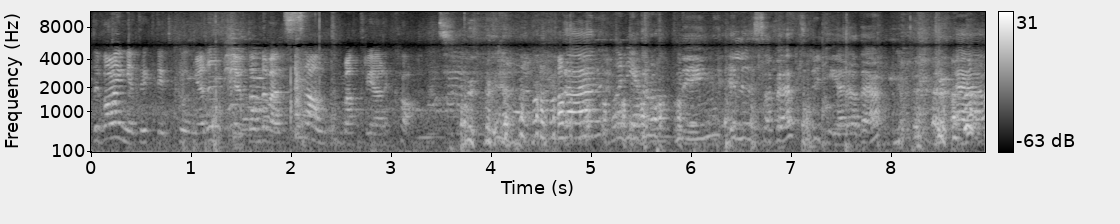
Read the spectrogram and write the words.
det var inget riktigt kungarike utan det var ett sant matriarkat. Där drottning Elisabeth regerade eh.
